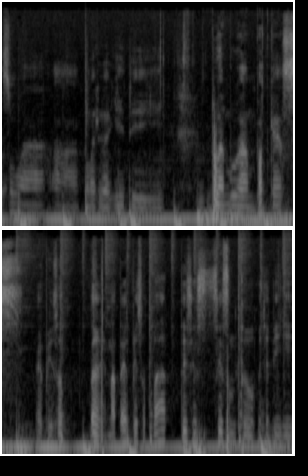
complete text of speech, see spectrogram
semua, uh, kembali lagi di Tuan Buang Podcast episode eh not episode but this is season 2 Jadi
